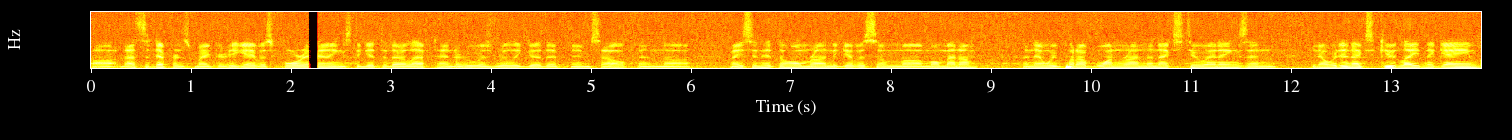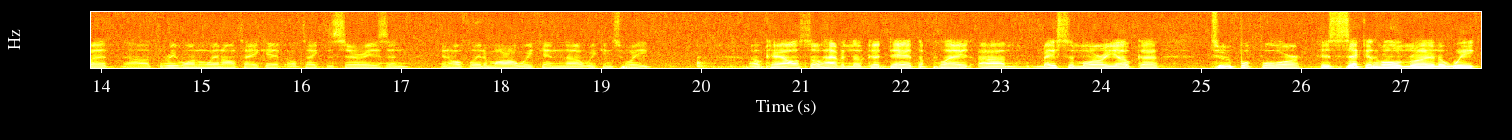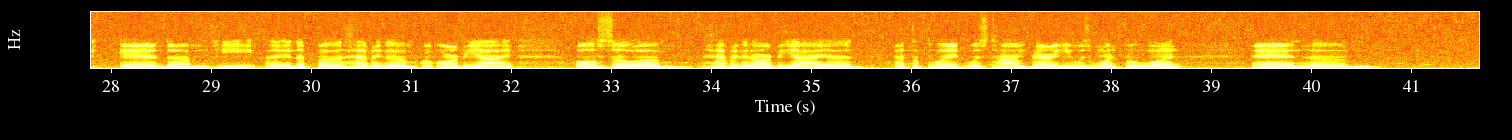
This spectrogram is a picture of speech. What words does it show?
Uh, that's the difference maker. He gave us four to get to their left-hander, who was really good at himself, and uh, Mason hit the home run to give us some uh, momentum, and then we put up one run the next two innings, and you know we didn't execute late in the game, but 3-1 uh, win, I'll take it. I'll take the series, and and hopefully tomorrow we can uh, we can sweep. Okay, also having a good day at the plate. Um, Mason Morioka, two for four, his second home run in a week and um, he uh, ended up uh, having um, an RBI. Also um, having an RBI uh, at the plate was Tom Berry. He was one for one, and um,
